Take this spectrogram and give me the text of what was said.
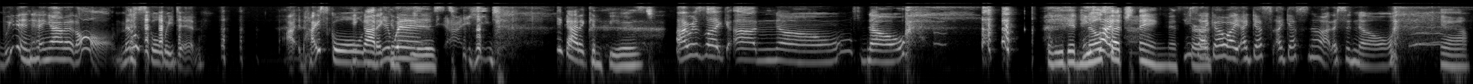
we didn't hang out at all middle school we did I, high school He got it you went confused. he, He got it confused. I was like, uh, no, no. We did He's no like- such thing, Mister. He's like, oh, I, I guess, I guess not. I said no, yeah,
